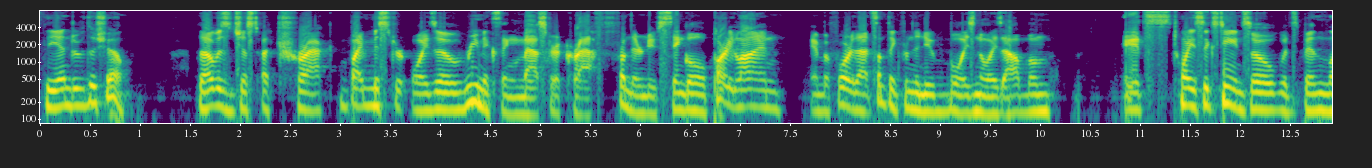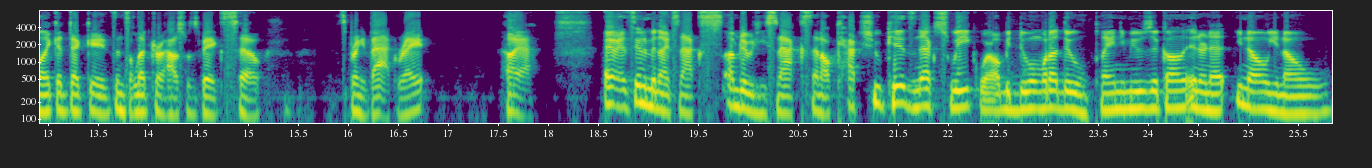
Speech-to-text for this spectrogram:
The end of the show. That was just a track by Mr. Oizo remixing MSTRKRFT from their new single Party Line, and before that, something from the new Boys Noize album. It's 2016, so it's been like a decade since Electro House was big, so let's bring it back, right? Oh yeah. Anyway, it's the end of Midnight Snacks. I'm WT Snacks, and I'll catch you kids next week where I'll be doing what I do, playing you music on the internet. You know, you know.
